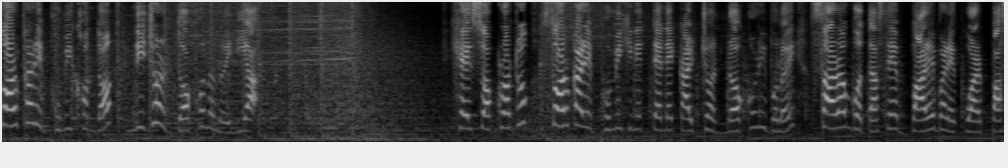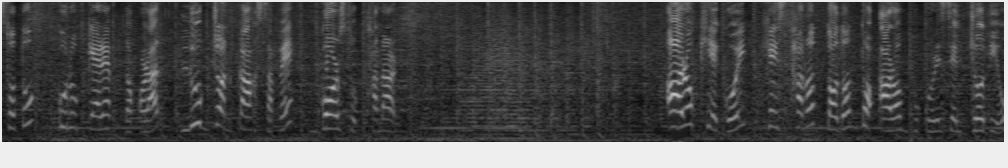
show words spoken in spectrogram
চৰকাৰী ভূমিখণ্ড নিজৰ দখললৈ নিয়া। সেই চক্ৰটোক চৰকাৰী ভূমিখিনিত তেনে কাৰ্য নকৰিবলৈ চাৰংগ দাসে বাৰে বাৰে কোৱাৰ পাছতো কোনো কেৰেপ নকৰাত লোকজন কাষ চাপে গড়চুক থানাৰ। আৰক্ষীয়ে গৈ সেই স্থানত তদন্ত আৰম্ভ কৰিছিল যদিও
